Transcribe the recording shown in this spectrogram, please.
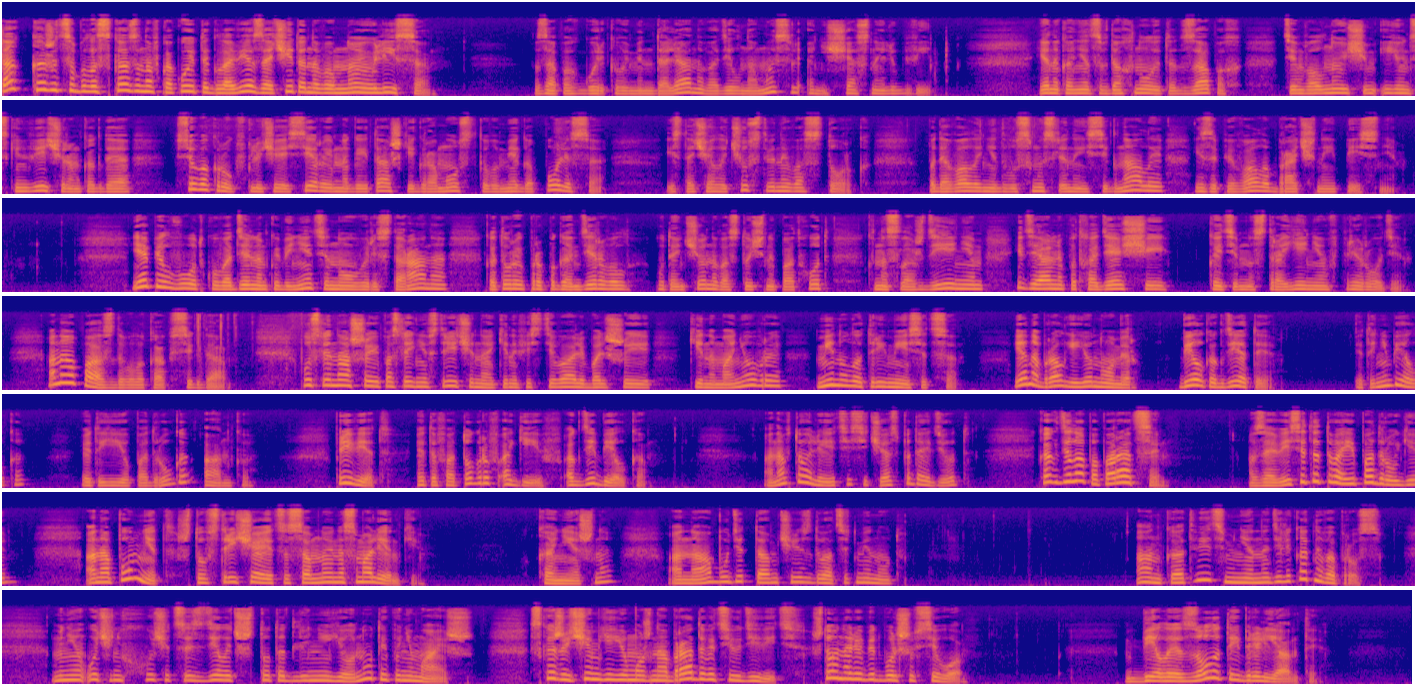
Так, кажется, было сказано в какой-то главе зачитанного мною Лиса. Запах горького миндаля наводил на мысль о несчастной любви. Я, наконец, вдохнул этот запах тем волнующим июньским вечером, когда все вокруг, включая серые многоэтажки громоздкого мегаполиса, источало чувственный восторг, подавало недвусмысленные сигналы и запевало брачные песни. Я пил водку в отдельном кабинете нового ресторана, который пропагандировал утонченно-восточный подход к наслаждениям, идеально подходящий к этим настроениям в природе. Она опаздывала, как всегда. После нашей последней встречи на кинофестивале «Большие киноманевры» минуло три месяца. Я набрал ее номер. «Белка, где ты?» «Это не Белка. Это ее подруга Анка». «Привет. Это фотограф Агиев. А где Белка?» «Она в туалете. Сейчас подойдет». «Как дела, папарацци?» «Зависит от твоей подруги. Она помнит, что встречается со мной на Смоленке?» «Конечно. Она будет там через двадцать минут». «Анка, ответь мне на деликатный вопрос. Мне очень хочется сделать что-то для нее, ну, ты понимаешь. Скажи, чем ее можно обрадовать и удивить? Что она любит больше всего?» «Белое золото и бриллианты».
